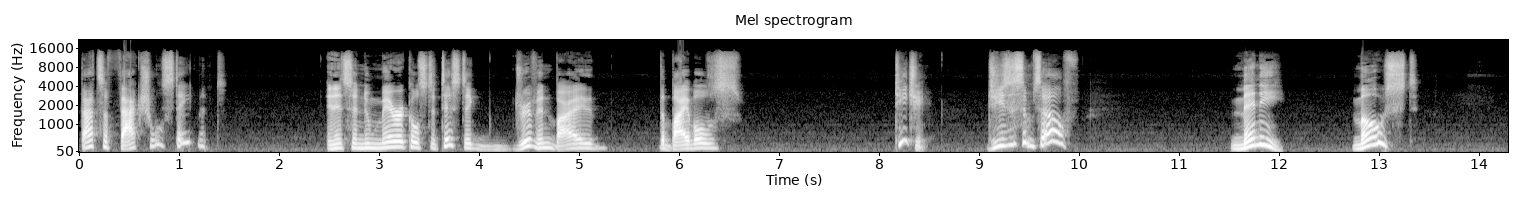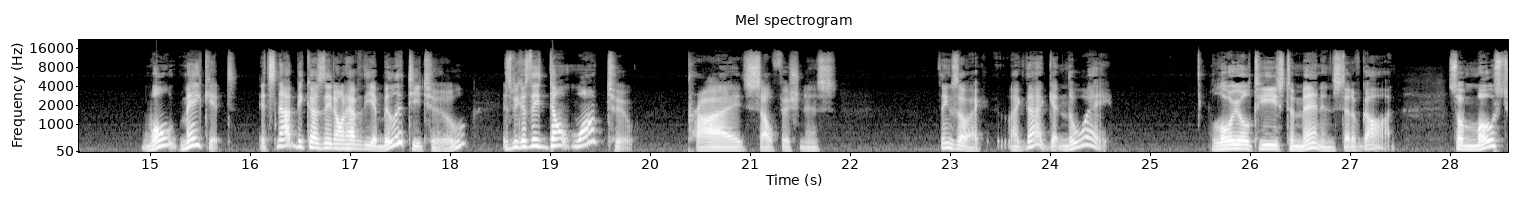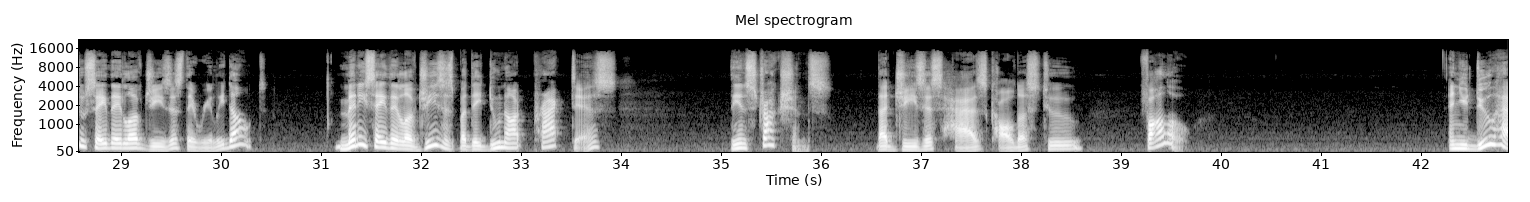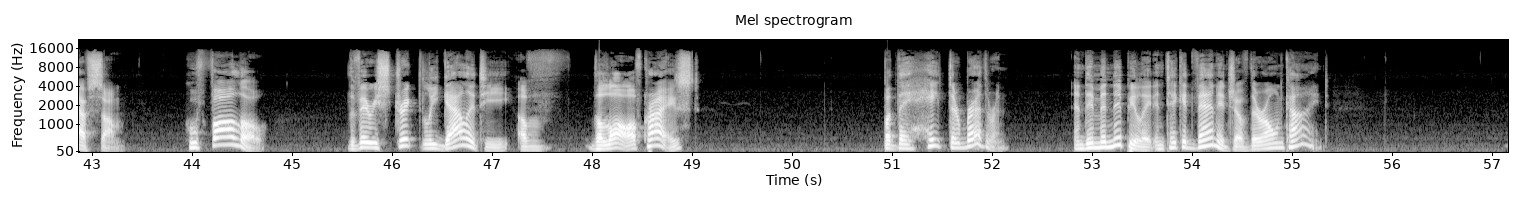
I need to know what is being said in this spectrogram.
That's a factual statement. And it's a numerical statistic driven by the Bible's teaching. Jesus himself. Many, most, won't make it. It's not because they don't have the ability to, it's because they don't want to. Pride, selfishness, Things like, like that get in the way. Loyalties to men instead of God. So most who say they love Jesus, they really don't. Many say they love Jesus, but they do not practice the instructions that Jesus has called us to follow. And you do have some who follow the very strict legality of the law of Christ, but they hate their brethren and they manipulate and take advantage of their own kind.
